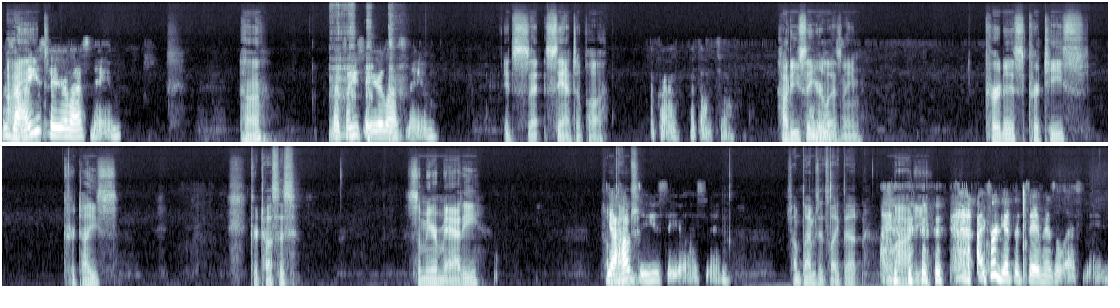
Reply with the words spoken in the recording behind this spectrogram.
Is that how you say your last name? Huh? That's how you say your last name. It's Sa- Santapa. Okay, I thought so. How do you say your Mhm. last name? Curtis, Curtis, Curtis, Kurtusis. Samir Maddie. Yeah, how Sometimes- do you say your last name? Sometimes it's like that. Mahdi. I forget that Sam has a last name.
